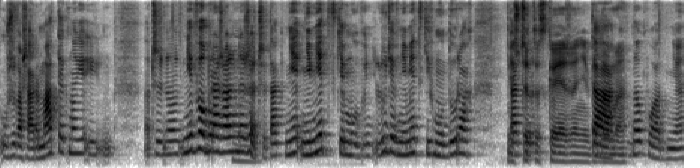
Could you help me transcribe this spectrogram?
używasz armatek, no i, znaczy no, niewyobrażalne rzeczy, tak? Nie, niemieckie, ludzie w niemieckich mundurach Jeszcze tak, to skojarzenie wiadome. tak, dokładnie.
